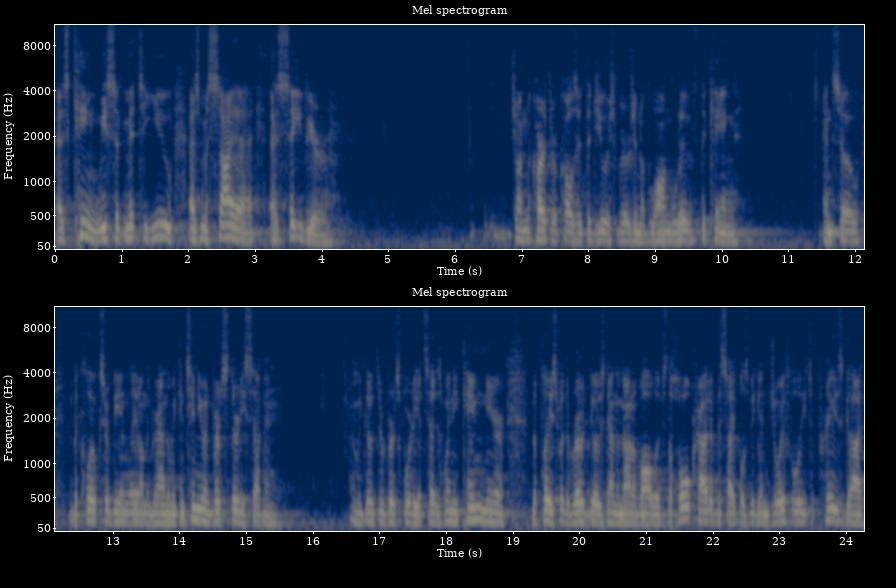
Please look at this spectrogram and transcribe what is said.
as king, we submit to you as Messiah, as Savior. John MacArthur calls it the Jewish version of Long Live the King. And so the cloaks are being laid on the ground. And we continue in verse 37. And we go through verse 40, it says, When he came near the place where the road goes down the Mount of Olives, the whole crowd of disciples began joyfully to praise God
